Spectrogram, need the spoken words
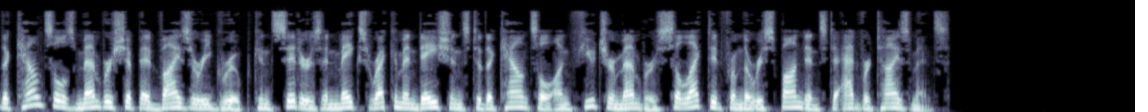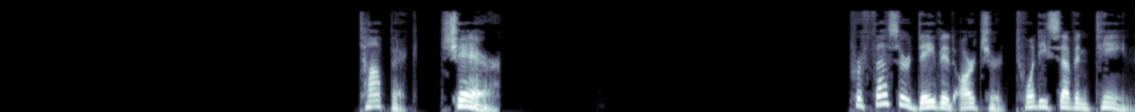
The Council's Membership Advisory Group considers and makes recommendations to the Council on future members selected from the respondents to advertisements. Chair Professor David Archard 2017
